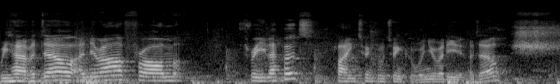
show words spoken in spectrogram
We have Edel and Nirav from Three Leopards playing Twinkle Twinkle. When you're ready, Edel. Shh.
